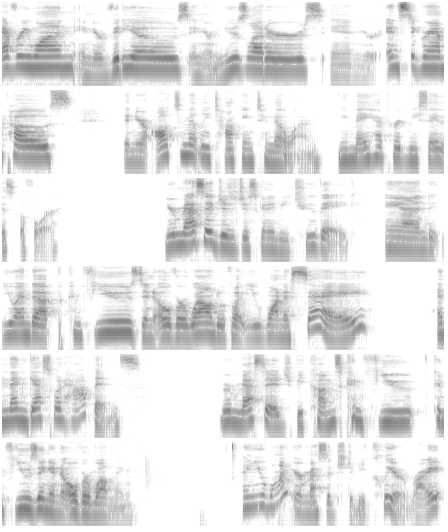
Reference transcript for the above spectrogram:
everyone in your videos, in your newsletters, in your Instagram posts, then you're ultimately talking to no one. You may have heard me say this before. Your message is just going to be too vague, and you end up confused and overwhelmed with what you want to say. And then guess what happens? Your message becomes confu- confusing and overwhelming. And you want your message to be clear, right?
